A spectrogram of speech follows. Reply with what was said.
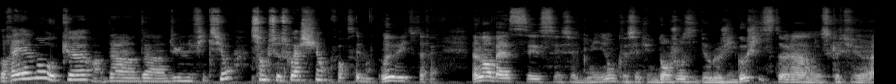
réellement au cœur d'un, d'un- d'une fiction sans que ce soit chiant, forcément. Oui, oui, tout à fait. Non, non, bah, c'est, disons que c'est une dangereuse idéologie gauchiste, là, ce que tu... euh,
